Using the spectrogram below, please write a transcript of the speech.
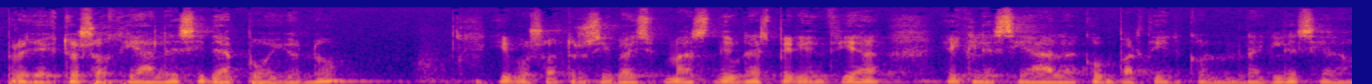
proyectos sociales y de apoyo, ¿no? Y vosotros ibais más de una experiencia eclesial a compartir con la Iglesia.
